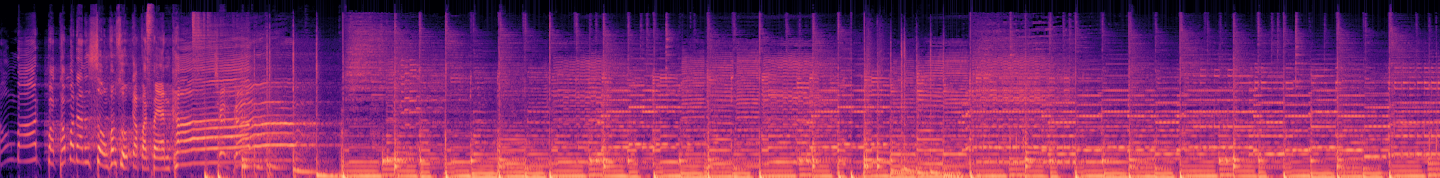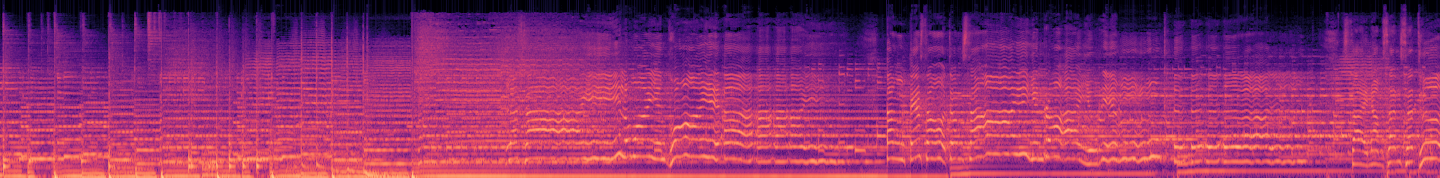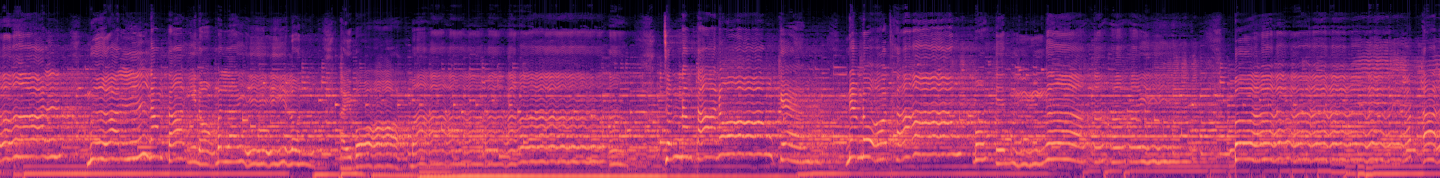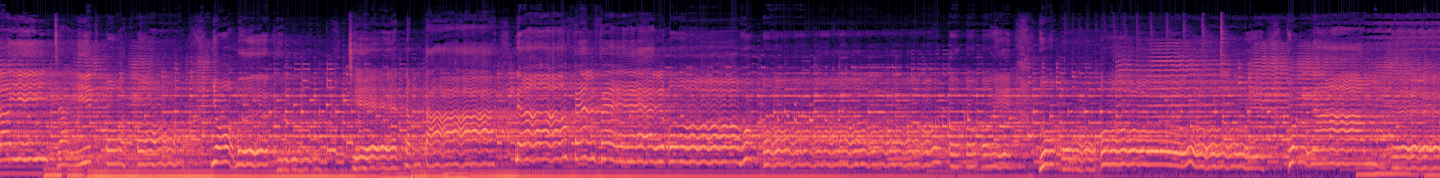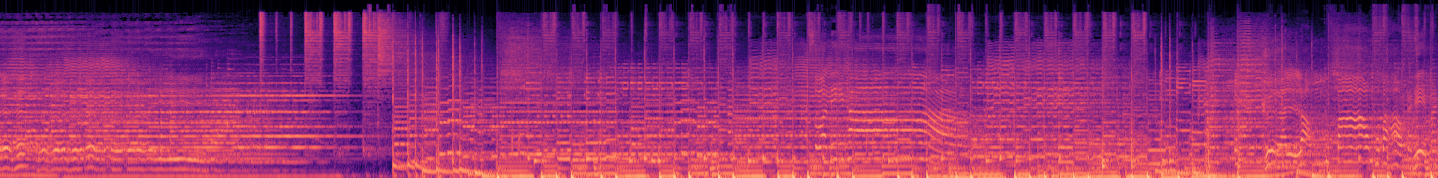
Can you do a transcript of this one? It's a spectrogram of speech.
น้องบาสปัทมนันท์ส่งความสุขกับแฟนๆครับ เชิญครับ สะเทือนเหมือนน้ำตาอีนองมันไหลล้นไอบอกมา จนน้ำตาน้องแก้มแนมโดดทางบ่เห็นง่ายเบิดอะไรใจทอดย่อมือขึ้นเช็ดน้ำตา 嘿。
